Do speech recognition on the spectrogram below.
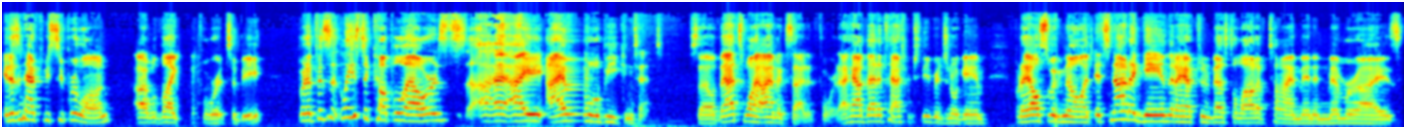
It doesn't have to be super long. I would like for it to be, but if it's at least a couple hours, I I, I will be content. So that's why I'm excited for it. I have that attachment to the original game, but I also acknowledge it's not a game that I have to invest a lot of time in and memorize,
